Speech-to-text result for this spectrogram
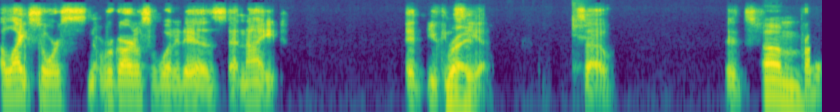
a light source, regardless of what it is at night, it you can Right. see it. So it's um, probably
